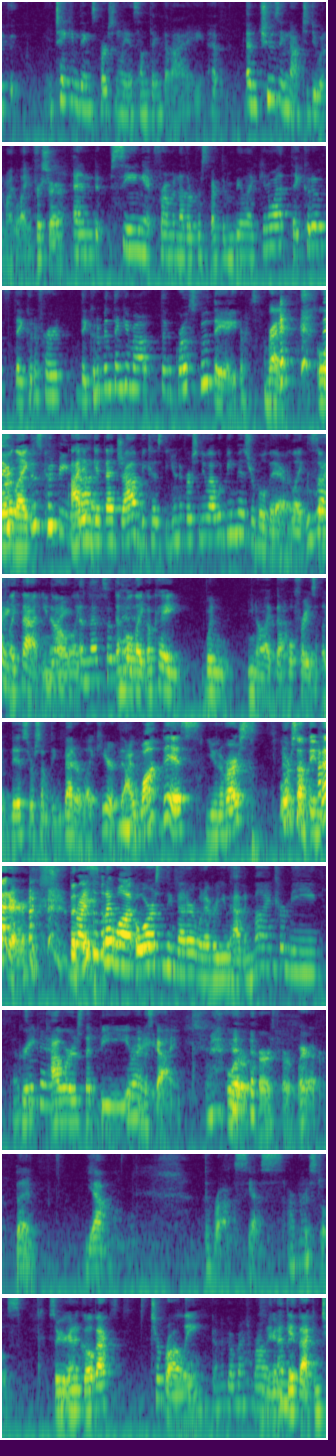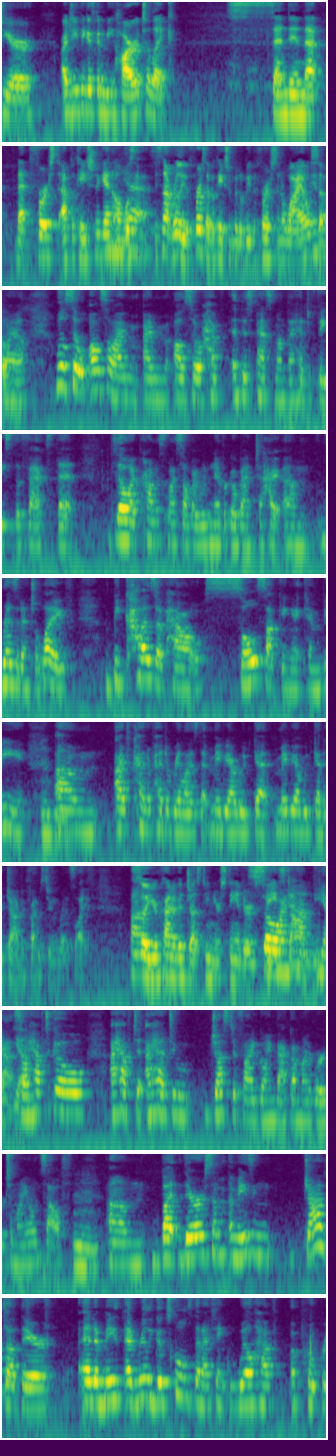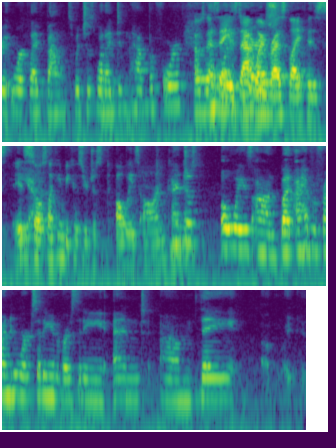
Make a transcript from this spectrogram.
taking things personally is something that I have am choosing not to do in my life. For sure. and seeing it from another perspective and being like, you know what, they could have they could have heard they could have been thinking about the gross food they ate or something. Right. Or They- like this could be I didn't get that job because the universe knew I would be miserable there. Like stuff Right. like that, you know, Right, like and that's okay. that whole like okay, when you know, like that whole phrase of like this or something better, like here, I Mhm. want this universe or something better. but Right. this is what I want or something better, whatever you have in mind for me. That's Great okay. powers that be in the sky or earth or wherever. But yeah. The rocks, yes, are crystals. So you're Yeah. gonna go back to Raleigh. I'm gonna go back to Raleigh. You're gonna and get it- back into your. Or do you think it's gonna be hard to like send in that that first application again? Almost. Yes. It's not really the first application, but it'll be the first in a while. in so a while. Well, so also I'm I'm also have this past month I had to face the facts that though I promised myself I would never go back to high, um, residential life because of how soul sucking it can be. mhm. Um, I've kind of had to realize that maybe I would get maybe I would get a job if I was doing res life. so Um, you're kind of adjusting your standards so based I have, on yeah, so I have to go. I have to. I had to justify going back on my word to my own self. Mm, Um, but there are some amazing jobs out there and ama- at really good schools that I think will have appropriate work life balance, which is what I didn't have before. I was gonna and say, is that why res life is is Yeah. soul sucking because you're just always on kind You're of. just always on. But I have a friend who works at a university, and um, they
